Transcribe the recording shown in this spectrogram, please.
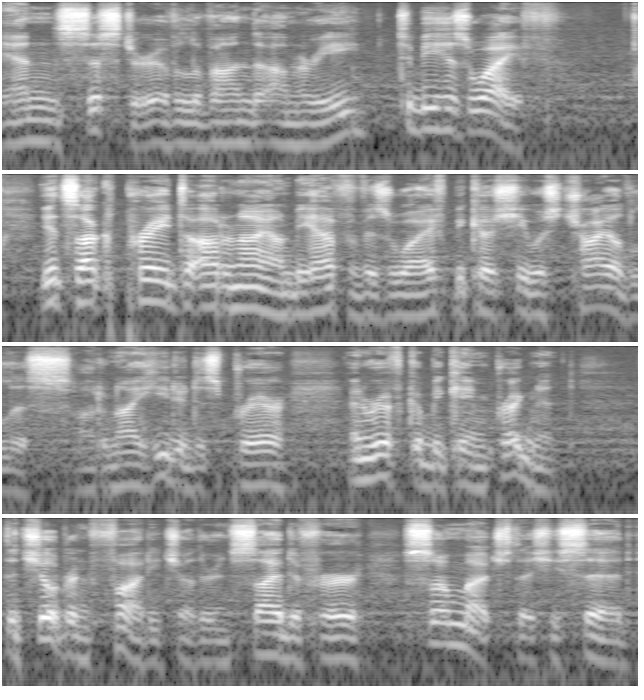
and sister of Lavan the Amari, to be his wife. Yitzhak prayed to Adonai on behalf of his wife because she was childless. Adonai heeded his prayer, and Rivka became pregnant. The children fought each other inside of her so much that she said,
